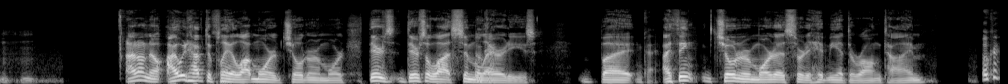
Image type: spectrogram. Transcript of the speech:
Mm-hmm. I don't know. I would have to play a lot more of Children of Morta. There's there's a lot of similarities, but Okay. I think Children of Morta sort of hit me at the wrong time. Okay.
